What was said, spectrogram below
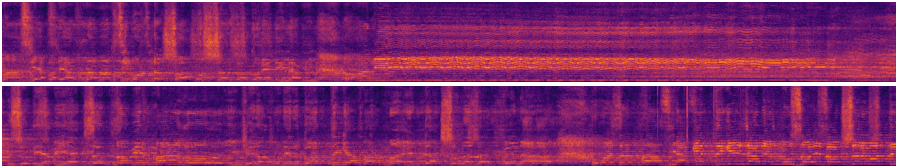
মা আসিয়া বলে, আল্লাহ আমার জীবনটা সব উৎসর্গ করে দিলাম। যদি আমি একজন নবীর মা হই, ফেরাউনের ঘর থেকে আমার মায়ের ডাক শোনা লাগবে না। আগের থেকে বাক্সের মধ্যে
